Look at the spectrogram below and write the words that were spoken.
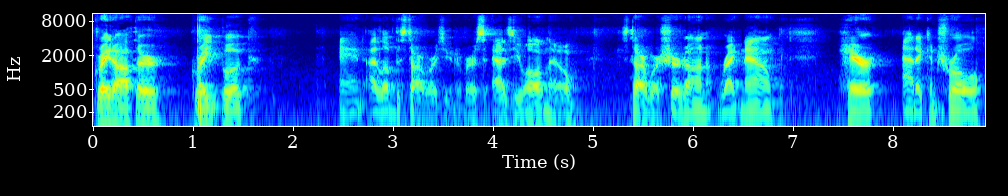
great author, great book, and I love the Star Wars universe, as you all know. Star Wars shirt on right now, hair out of control,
